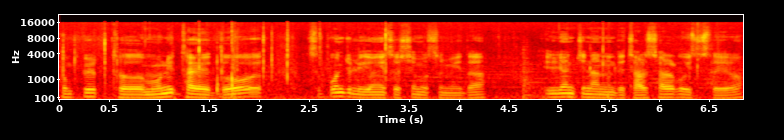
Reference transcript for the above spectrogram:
컴퓨터 모니터에도 스폰지를 이용해서 심었습니다. 1년 지났는데 잘 살고 있어요.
